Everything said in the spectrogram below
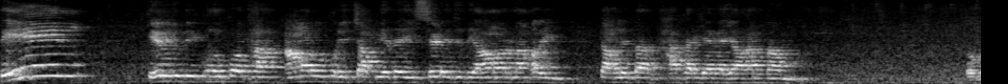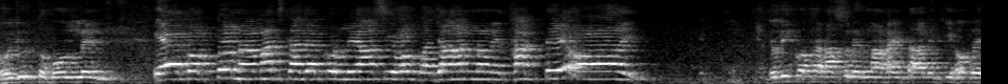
তিন, কেউ যদি কোনো কথা আমার উপরে চাপিয়ে দেয় সেটা যদি আমার না হয়, তাহলে তার থাকার জায়গায় জাহার নাম তো হুজুর তো বললেন, এক নামাজ কাজা করলে আসি হোক বা জাহান নামে থাকতে হয়। যদি কথা রাসুলের না হয়, তাহলে কি হবে?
